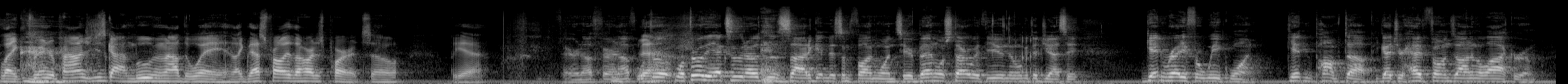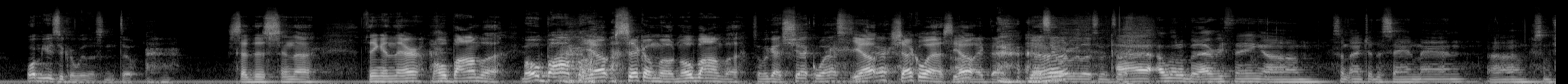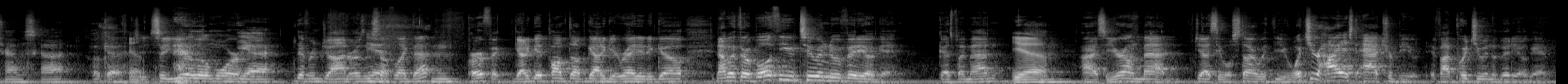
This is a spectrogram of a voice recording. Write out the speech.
like 300 pounds, you just gotta move him out of the way. Like that's probably the hardest part. So, but yeah. Fair enough, fair enough. We'll, Yeah. throw, we'll throw the X's and O's to the side and get into some fun ones here. Ben, we'll start with you, and then we'll get to Jesse. Getting ready for week one, getting pumped up. You got your headphones on in the locker room. What music are we listening to? Said this in the thing in there. Mo Bamba. Mo Bamba. Yep, sicko mode. Mo Bamba. So we got Sheck Wes. in there? Yep, Sheck Wes. Yep. I like that. Jesse, what are we listening to? Uh, a little bit of everything. Um, some Enter the Sandman, um, some Travis Scott. Okay. Yeah. So, so you're a little more Yeah. different genres and Yeah. stuff like that. Perfect. Got to get pumped up. Got to get ready to go. Now I'm gonna throw both of you two into a video game. You guys play Madden? Yeah. All right. So you're on Madden. Jesse, we'll start with you. What's your highest attribute if I put you in the video game?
